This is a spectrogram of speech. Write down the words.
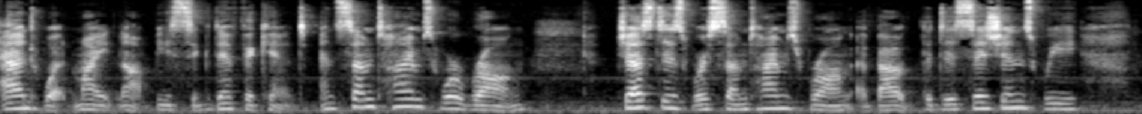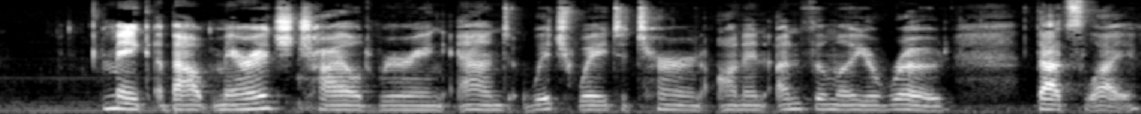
and what might not be significant, and sometimes we're wrong, just as we're sometimes wrong about the decisions we make about marriage, child rearing, and which way to turn on an unfamiliar road. That's life.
